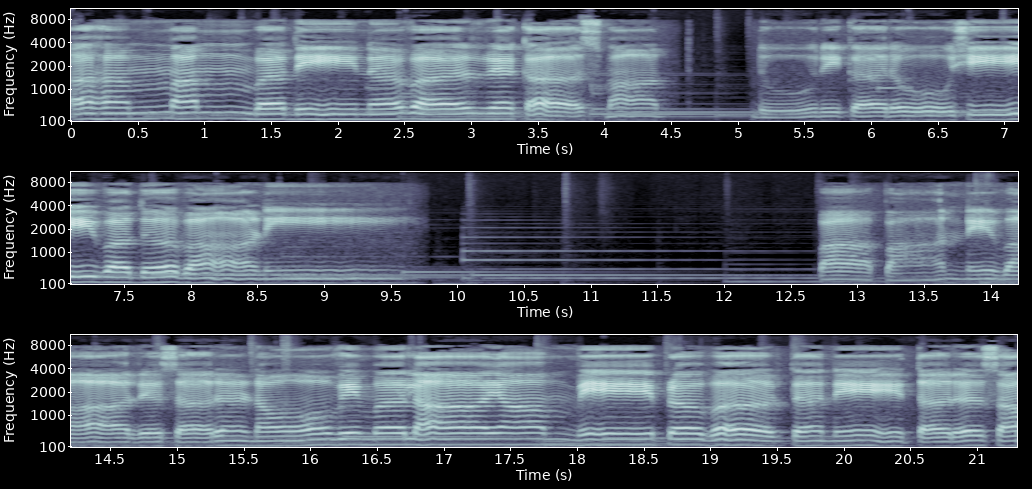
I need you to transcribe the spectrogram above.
अहम् अम्बदीनवर्यकस्मात् दूरीकरोषि वदवाणी पापान्निवार्य शरणो विमलायां मे प्रवर्तने तरसा।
